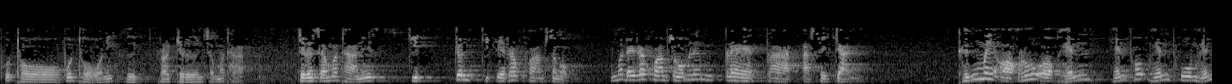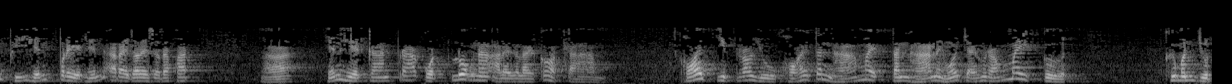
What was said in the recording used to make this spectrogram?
พุทโธพุทโธนี่คือเราเจริญสมถะ เจริญสมถะนี้จิตจนจิตได้รับความสงบ เมื่อได้รับความสงบแล้วแปลกประหลาดอัศจรรย์ถึงไม่ออกรู้ออกเห็น เห็นพบเห็นภูมิเห็นผีเห็นเปรตเห็นอะไรต่ออะไรสารพัดเห็นเหตุการณ์ปรากฏล่วงหน้าอะไรอะไรก็ตาม ขอให้จิตเราอยู่ขอให้ตัณหาไม่ตัณหาในหัวใจของเราไม่เกิด คือมันหยุด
